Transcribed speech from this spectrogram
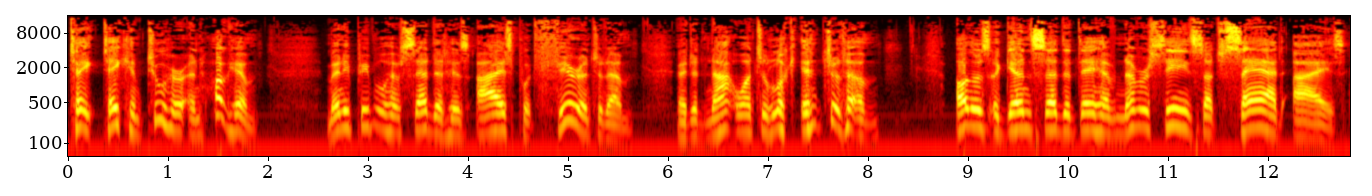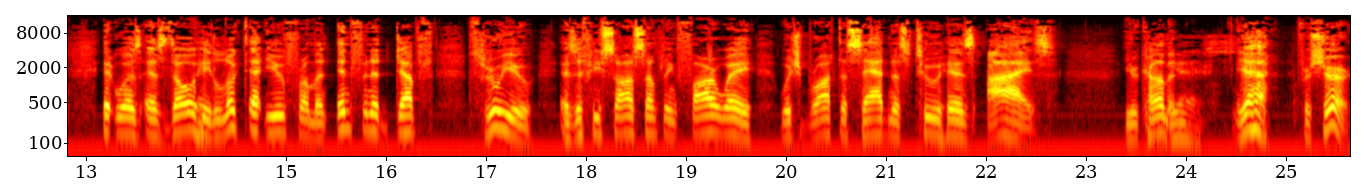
take, take him to her and hug him. Many people have said that his eyes put fear into them and did not want to look into them. Others again said that they have never seen such sad eyes. It was as though he looked at you from an infinite depth through you, as if he saw something far away which brought the sadness to his eyes. Your comment. Yes. Yeah, for sure.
